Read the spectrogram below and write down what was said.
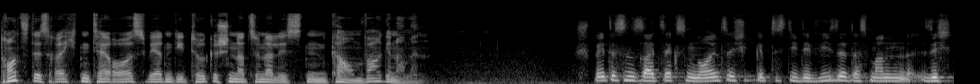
Trotz des rechten Terrors werden die türkischen Nationalisten kaum wahrgenommen. Spätestens seit 96 gibt es die Devise, dass man sich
